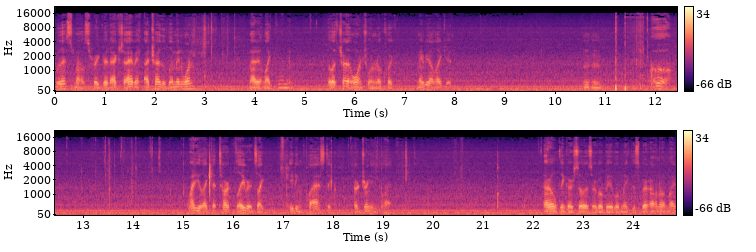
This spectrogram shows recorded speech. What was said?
Well, that smells pretty good. Actually, I haven't. I tried the lemon one, and I didn't like the lemon. But let's try the orange one real quick. Maybe I like it. Mm-mm. Oh. Why do you like that tart flavor? It's like eating plastic or drinking plastic. I don't think our sodas are going to be able to make this better. I don't know, it might,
